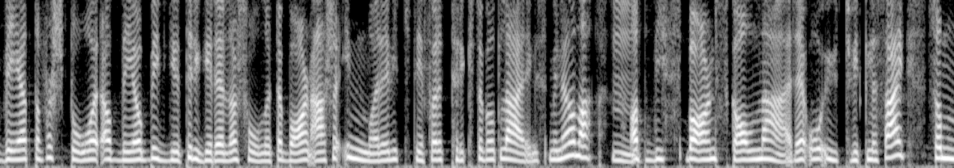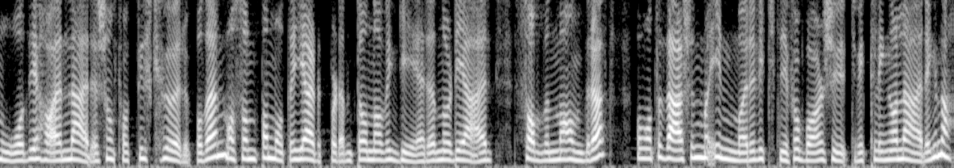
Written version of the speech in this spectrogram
vet og forstår at det å bygge trygge relasjoner til barn er så innmari viktig for et trygt og godt læringsmiljø. Da. Mm. At hvis barn skal lære å utvikle seg, så må de ha en lærer som faktisk hører på dem, og som på en måte hjelper dem til å navigere når de er sammen med andre måte, det er så innmari viktig for barns utvikling og læring. da.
